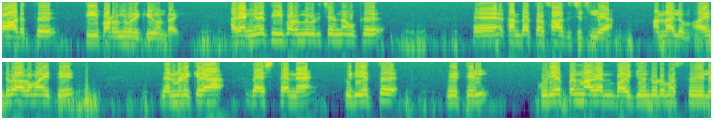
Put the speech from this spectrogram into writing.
പാടത്ത് തീ പടർന്നു പിടിക്കുകയുണ്ടായി. അതെങ്ങനെ തീ പടർന്നു പിടിച്ചെന്ന് നമുക്ക് കണ്ടെത്താൻ സാധിച്ചിട്ടില്ല. എന്നാലും അതിന്റെ ഭാഗമായിട്ട് നെന്മണിക്കര ദേശത്ത് തന്നെ പിടിയത്ത് വീട്ടിൽ കുര്യപ്പൻ മകൻ ബൈജുവിന്റെ ഉടമസ്ഥതയിൽ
